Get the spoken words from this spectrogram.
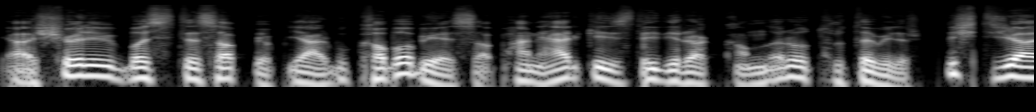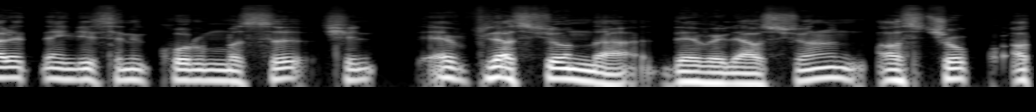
Ya şöyle bir basit hesap yap. Yani bu kaba bir hesap. Hani herkes istediği rakamları oturtabilir. Dış ticaret dengesinin korunması için enflasyonla devalüasyonun az çok at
